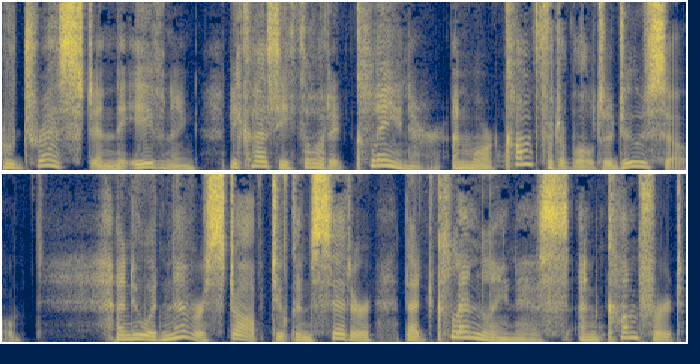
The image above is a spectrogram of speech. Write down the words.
who dressed in the evening because he thought it cleaner and more comfortable to do so, and who had never stopped to consider that cleanliness and comfort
